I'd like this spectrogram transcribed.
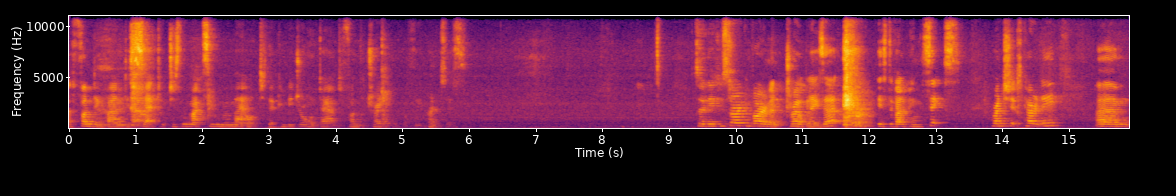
a funding band is set, which is the maximum amount that can be drawn down to fund the training of the apprentice. So the Historic Environment Trailblazer is developing six apprenticeships currently, um,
